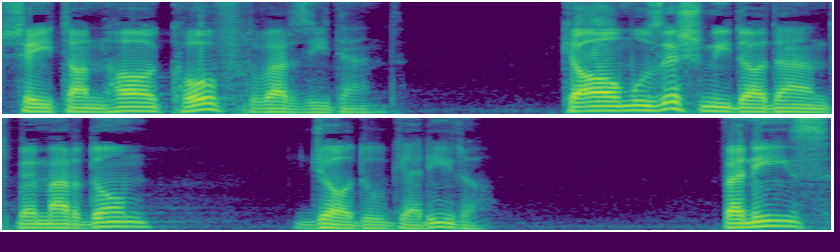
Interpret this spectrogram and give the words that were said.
شیطانها کفر ورزیدند که آموزش می‌دادند به مردم جادوگری را. و نیز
